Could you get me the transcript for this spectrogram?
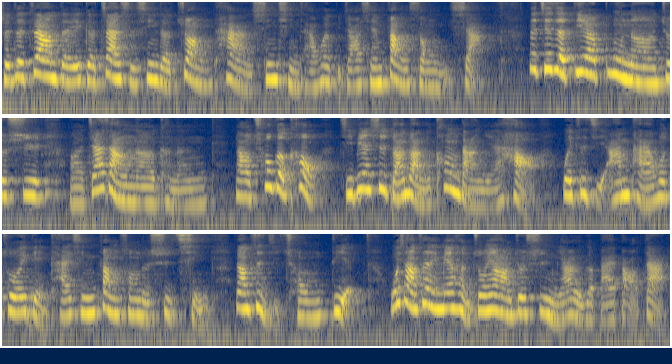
随着这样的一个暂时性的状态，心情才会比较先放松一下。那接着第二步呢，就是呃家长呢可能要抽个空，即便是短短的空档也好，为自己安排或做一点开心放松的事情，让自己充电。我想这里面很重要的就是你要有一个百宝袋，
